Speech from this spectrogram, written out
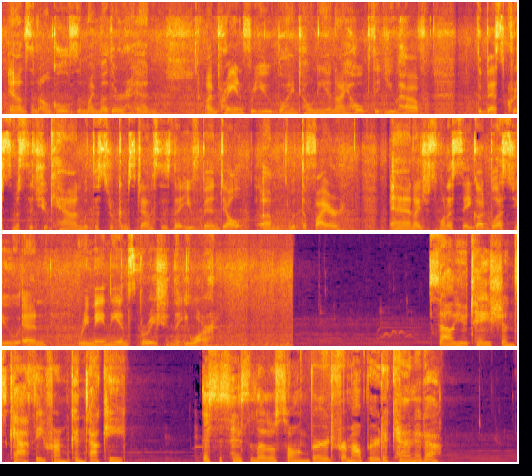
aunts and uncles and my mother. And I'm praying for you, Blind Tony, and I hope that you have the best Christmas that you can with the circumstances that you've been dealt um, with the fire. And I just want to say, God bless you and remain the inspiration that you are. Salutations, Kathy from Kentucky. This is his little songbird from Alberta, Canada.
